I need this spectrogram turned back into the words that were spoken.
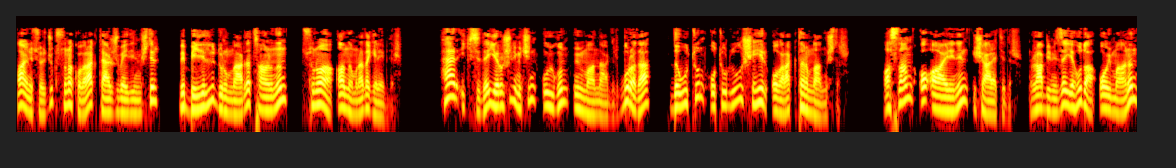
Aynı sözcük sunak olarak tercüme edilmiştir ve belirli durumlarda Tanrı'nın sunağı anlamına da gelebilir. Her ikisi de Yaruşilim için uygun ünvanlardır. Burada Davut'un oturduğu şehir olarak tanımlanmıştır. Aslan o ailenin işaretidir. Rabbimize Yahuda oymağının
